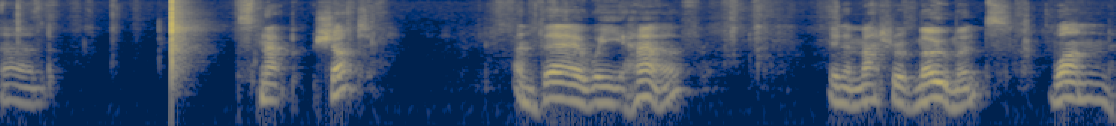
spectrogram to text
And snap shut. And there we have, in a matter of moments, one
